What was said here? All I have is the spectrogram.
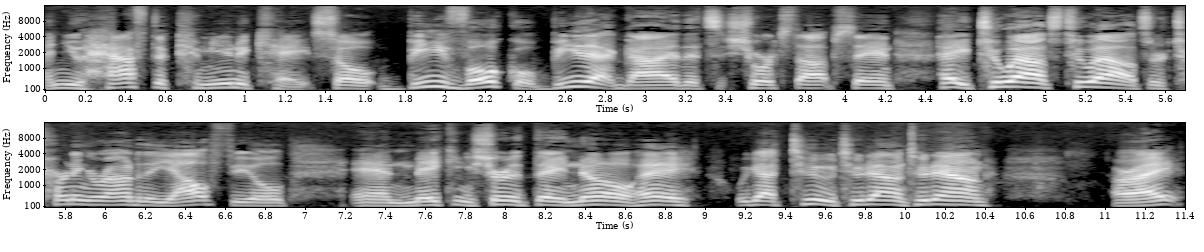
And you have to communicate. So be vocal, be that guy that's at shortstop saying, hey, two outs, two outs, or turning around to the outfield and making sure that they know, hey, we got two, two down, two down all right?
